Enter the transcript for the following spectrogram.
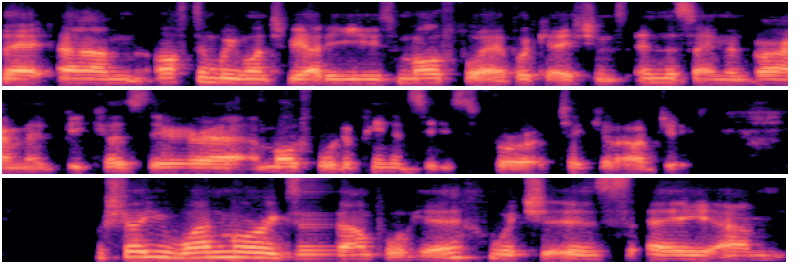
that um, often we want to be able to use multiple applications in the same environment because there are multiple dependencies for a particular object. I'll show you one more example here, which is a um,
